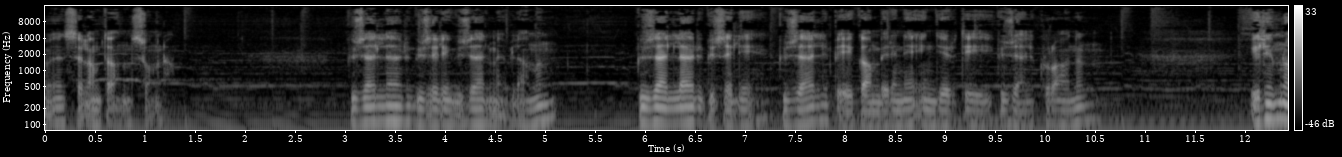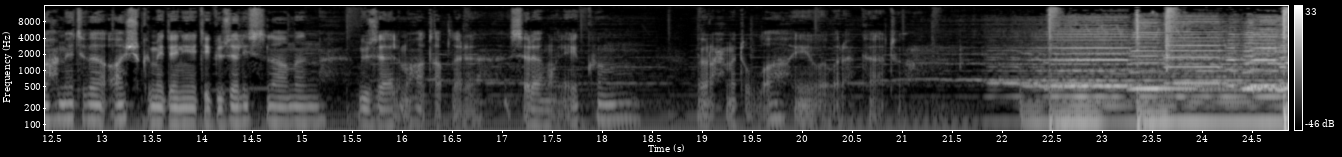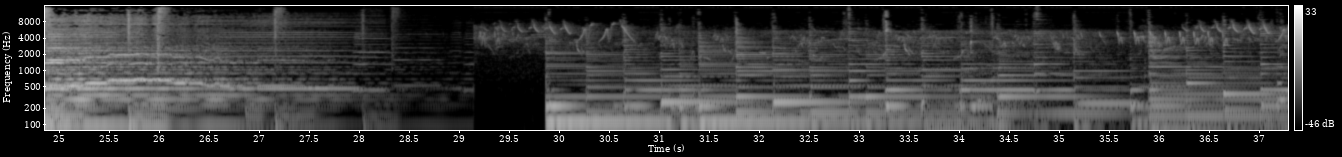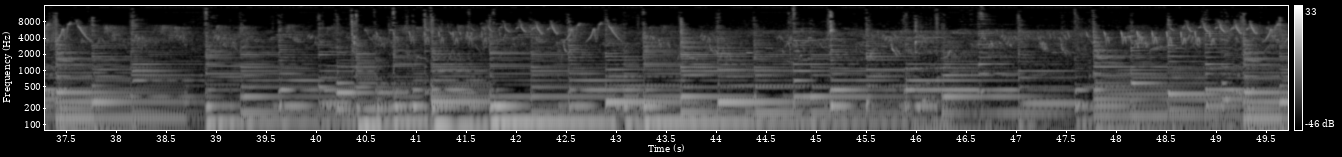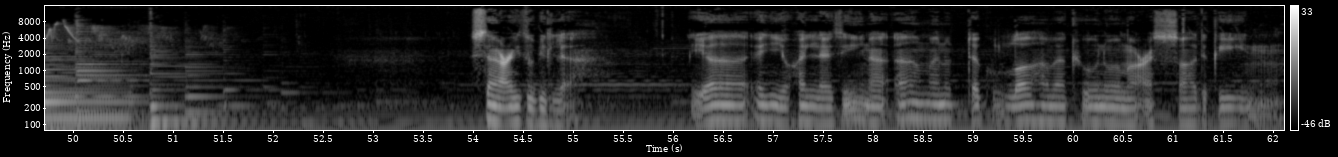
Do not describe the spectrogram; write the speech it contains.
ve Vesselam'dan sonra. Güzeller güzeli güzel Mevlam'ın, güzeller güzeli güzel peygamberine indirdiği güzel Kur'an'ın, ilim, rahmet ve aşk medeniyeti güzel İslam'ın güzel muhatapları. Selamun Aleyküm ve Rahmetullahi ve Berekatuhu. Müzik Estaizu billah. Ya eyyühellezine amenu attekullaha ve kunu ma'as-sadikin.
